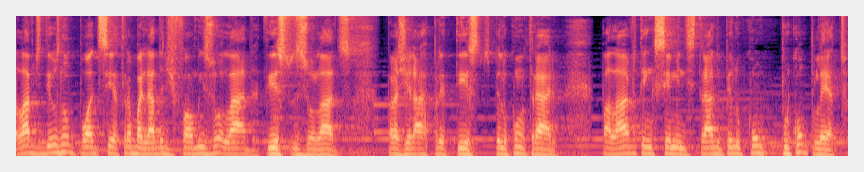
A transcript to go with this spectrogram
Palavra de Deus não pode ser trabalhada de forma isolada, textos isolados, para gerar pretextos. Pelo contrário, a palavra tem que ser ministrada pelo, por completo.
